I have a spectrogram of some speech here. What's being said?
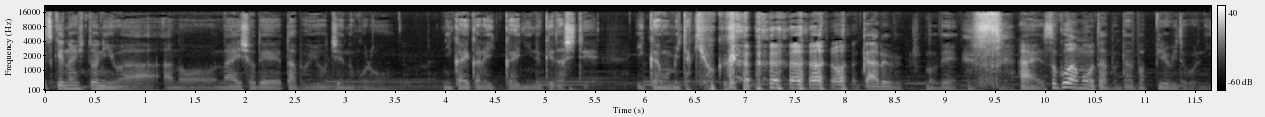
付の人にはあの、内緒で多分幼稚園の頃2階から1階に抜け出して一回も見た記憶が わかるので、はい。そこはもう多分だばっ広いところに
